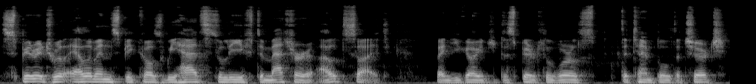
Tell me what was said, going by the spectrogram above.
spiritual elements because we had to leave the matter outside when you go into the spiritual world, the temple, the church,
